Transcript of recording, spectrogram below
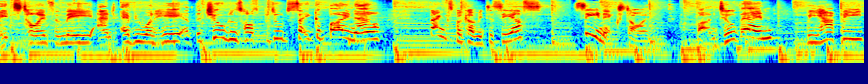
It's time for me and everyone here at the Children's Hospital to say goodbye now. Thanks for coming to see us. See you next time. But until then, be happy,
